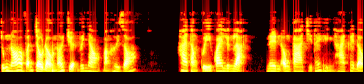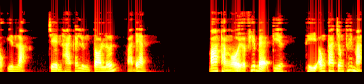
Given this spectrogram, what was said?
Chúng nó vẫn trâu đầu nói chuyện với nhau bằng hơi gió. Hai thằng quỷ quay lưng lại, nên ông ta chỉ thấy hình hai cái đầu yên lặng trên hai cái lưng to lớn và đen. Ba thằng ngồi ở phía bệ kia thì ông ta trông thấy mặt.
